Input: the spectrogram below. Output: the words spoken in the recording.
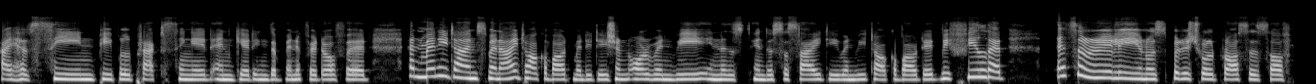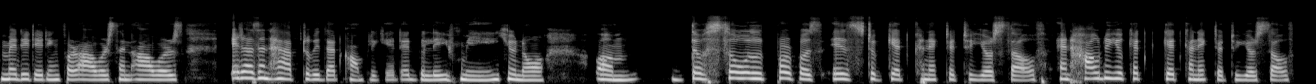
I have seen people practicing it and getting the benefit of it. And many times when I talk about meditation, or when we in this, in the society when we talk about it, we feel that it's a really, you know, spiritual process of meditating for hours and hours. It doesn't have to be that complicated. Believe me, you know. Um, the sole purpose is to get connected to yourself and how do you get get connected to yourself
